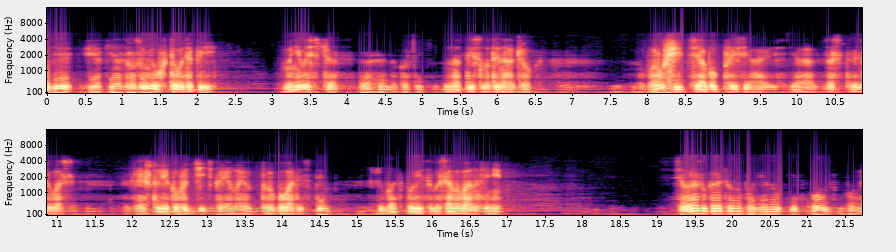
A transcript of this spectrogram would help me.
Відтоді, як я зрозумів, хто ви такий, мені весь час страшенно кортить натиснути на гачок. Ворушіться або присягаюсь, я застрелю вас. Зрештою, якого дідька я маю турбуватись тим, щоб вас повісили саме в Анфіні. Цього разу Карачола повірив і сповз по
